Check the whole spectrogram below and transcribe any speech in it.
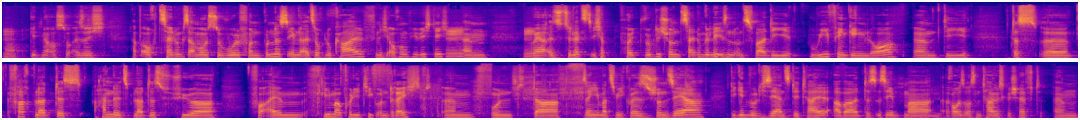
Ja. Geht mir auch so. Also ich habe auch Zeitungsabos sowohl von Bundesebene als auch lokal, finde ich auch irgendwie wichtig. Mhm. Ähm, mhm. Ja, also zuletzt, ich habe heute wirklich schon Zeitung gelesen und zwar die Rethinking Law, ähm, die das äh, Fachblatt des Handelsblattes für vor allem Klimapolitik und Recht. Ähm, und da ist eigentlich immer ziemlich cool. Es ist schon sehr die gehen wirklich sehr ins Detail, aber das ist eben mal mhm. raus aus dem Tagesgeschäft. Ähm,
